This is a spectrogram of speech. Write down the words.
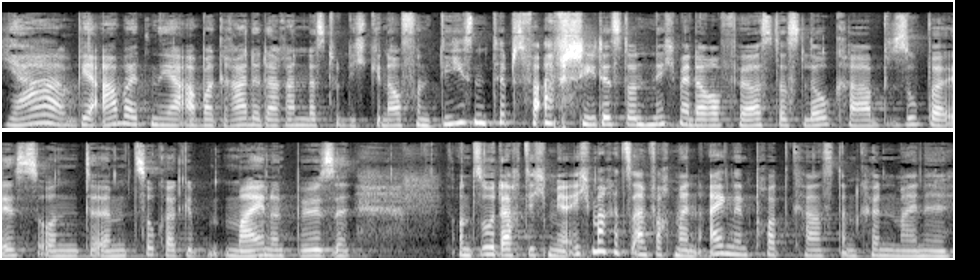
ja, wir arbeiten ja aber gerade daran, dass du dich genau von diesen Tipps verabschiedest und nicht mehr darauf hörst, dass Low Carb super ist und ähm, Zucker gemein und böse. Und so dachte ich mir, ich mache jetzt einfach meinen eigenen Podcast, dann können meine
